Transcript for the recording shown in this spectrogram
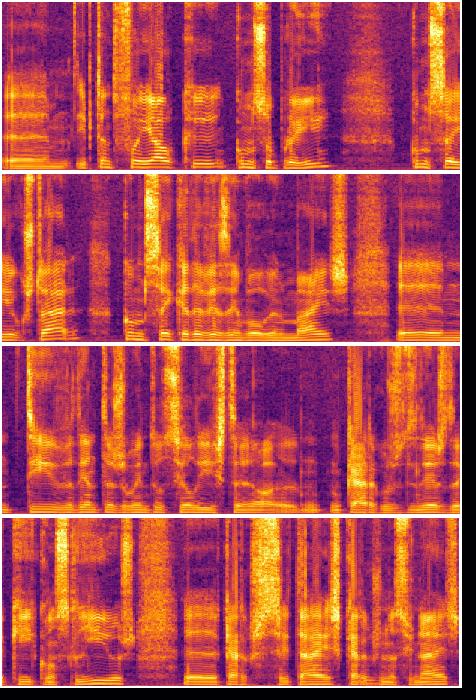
ehm, e portanto foi algo que começou por aí, comecei a gostar, comecei cada vez a envolver-me mais, uh, tive dentro da Juventude Socialista uh, cargos desde aqui conselhos, uh, cargos distritais, cargos nacionais,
